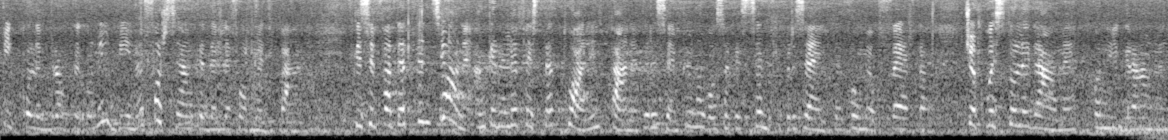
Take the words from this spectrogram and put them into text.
piccole brocche con il vino e forse anche delle forme di pane che se fate attenzione anche nelle feste attuali il pane per esempio è una cosa che è sempre presente come offerta, cioè questo legame con il grano, il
